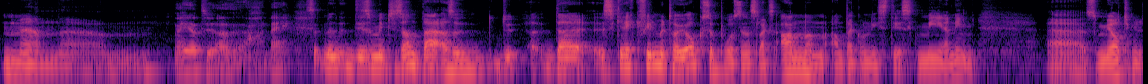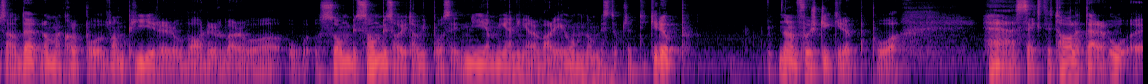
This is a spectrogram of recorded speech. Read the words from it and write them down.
Men... ehm, Nej, jag ty- ja, nej. Men det som är intressant där, alltså, du, där, skräckfilmer tar ju också på sig en slags annan antagonistisk mening. Eh, som jag tycker är intressant. Där, om man kollar på vampyrer och varulvar och, och, och zombies. Zombies har ju tagit på sig nya meningar varje gång de i stort sett dyker upp. När de först dyker upp på eh, 60-talet där. Och, eh,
